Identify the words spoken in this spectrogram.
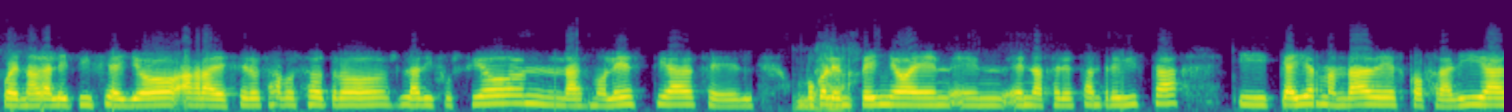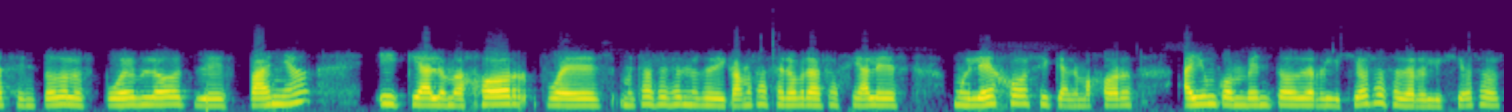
Pues nada, Leticia, yo agradeceros a vosotros la difusión, las molestias, el, un poco el empeño en, en hacer esta entrevista y que hay hermandades, cofradías en todos los pueblos de España y que a lo mejor pues muchas veces nos dedicamos a hacer obras sociales muy lejos y que a lo mejor hay un convento de religiosos o de religiosos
